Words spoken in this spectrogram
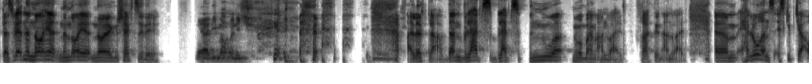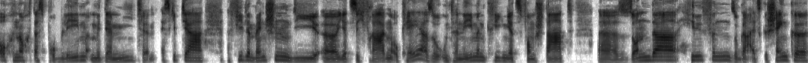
Das wäre eine neue, eine neue, neue Geschäftsidee. Ja, die machen wir nicht. Alles klar. Dann bleibt's, bleibt's nur, nur beim Anwalt. Frag den Anwalt. Ähm, Herr Lorenz, es gibt ja auch noch das Problem mit der Miete. Es gibt ja viele Menschen, die äh, jetzt sich fragen, okay, also Unternehmen kriegen jetzt vom Staat äh, Sonderhilfen, sogar als Geschenke,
